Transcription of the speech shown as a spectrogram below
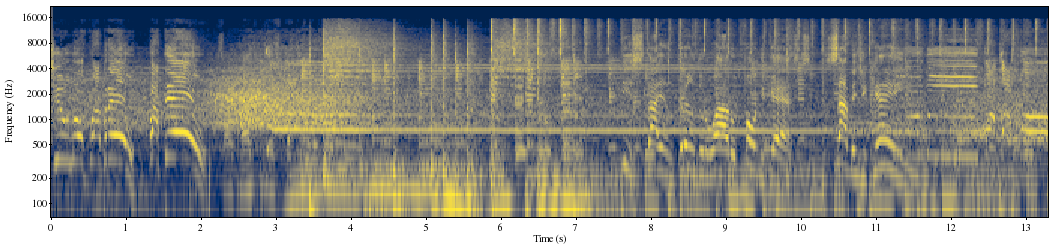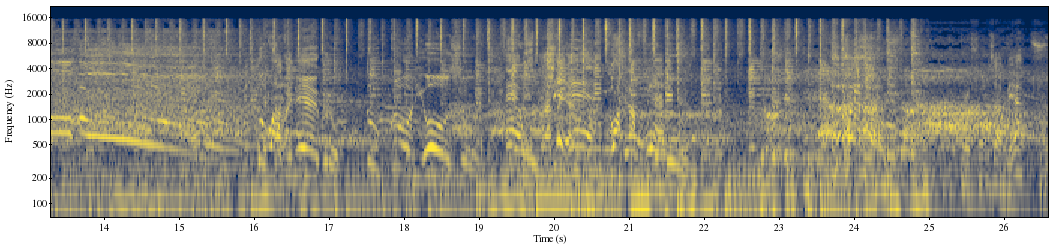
Partiu, louco, Abreu! Bateu! Está entrando no ar o podcast. Sabe de quem? Do Botafogo! Do Alvinegro, do Glorioso. É o GE Botafogo. Microfones abertos.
